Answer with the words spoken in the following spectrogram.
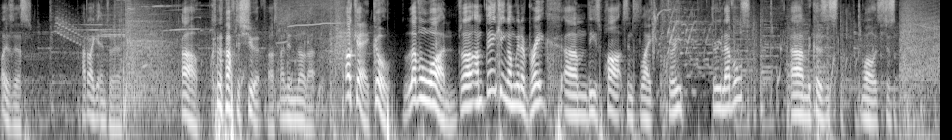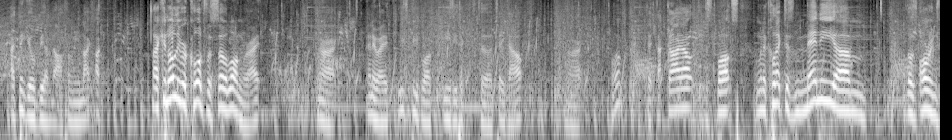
what is this? How do I get into it? Oh, I have to shoot it first. I didn't know that. Okay, cool. Level one. So I'm thinking I'm gonna break um, these parts into like three, three levels, um, because it's well, it's just, I think it'll be enough. I mean, like, I, I can only record for so long, right? Alright. Anyway, these people are easy to, to take out. Alright. Well, take that guy out, get this box. I'm going to collect as many, um, those orange,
